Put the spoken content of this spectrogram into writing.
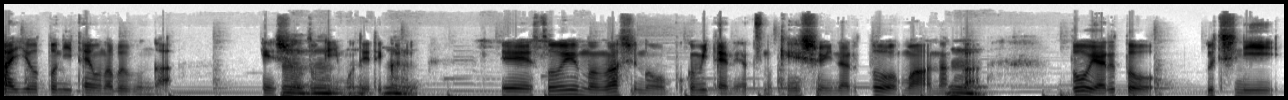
採用と似たような部分が研修の時にも出てくうんうんる。で、そういうのなしの僕みたいなやつの研修になると、まあなんかうん、どうやるとうちに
